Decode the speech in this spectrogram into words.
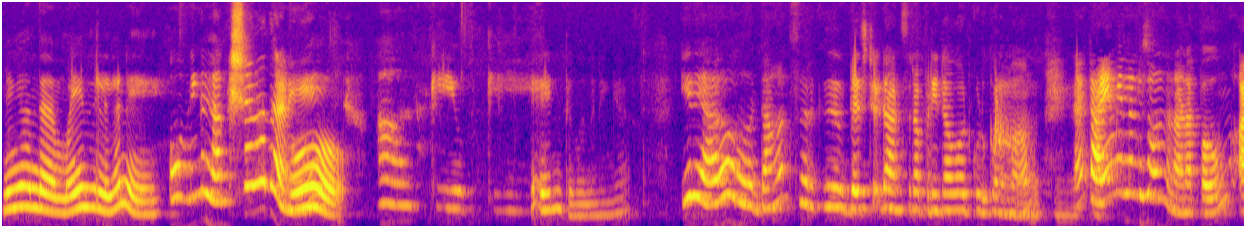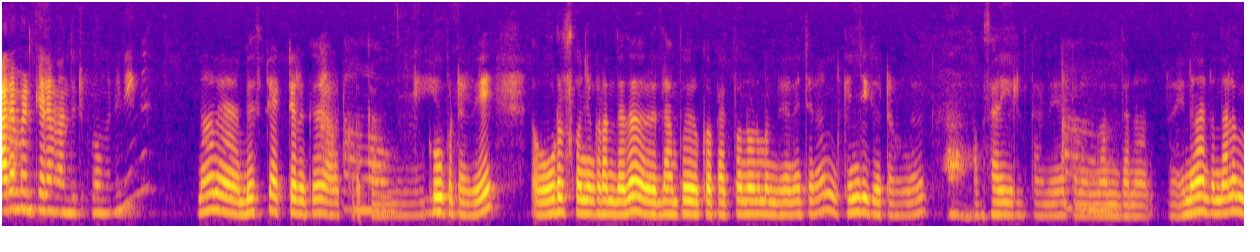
நீங்க அந்த மயிலில் தானே ஓ நீங்க லக்ஷனா ஓ. ஓகே ஓகே. எந்த வந்து நீங்க. இது யாரோ ஒரு டான்ஸருக்கு பெஸ்ட் டான்ஸர் அப்படின்னு அவார்ட் கொடுக்கணுமா? நான் டைம் இல்லைன்னு சொன்னேன் நான் அப்பவும் அரை மணி கிழமை வந்துட்டு போங்கன்னு. நீங்க? நான் பெஸ்ட் ஆக்டருக்கு அவார்ட் கொடுத்தாங்க. கூப்பிட்டவே ஓடர்ஸ் கொஞ்சம் கிடந்தது. எல்லாம் போய் பேக் பண்ணணும்னு நினைச்சேன் நான் கெஞ்சி கேட்டவங்க. அப்போ சரி தானே அப்போ நான் வந்தேன் நான். என்ன இருந்தாலும்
